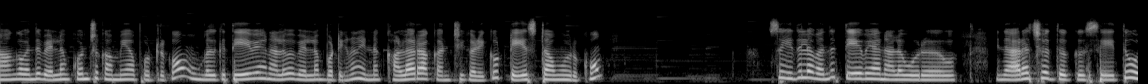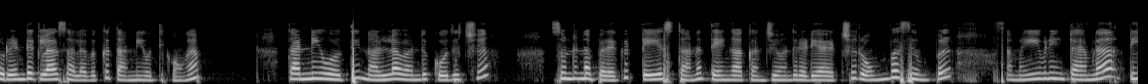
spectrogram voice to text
நாங்கள் வந்து வெள்ளம் கொஞ்சம் கம்மியாக போட்டிருக்கோம். உங்களுக்கு தேவையான அளவு வெள்ளம் போட்டிங்கன்னா இன்னும் கலராக கஞ்சி கிடைக்கும் டேஸ்ட்டாகவும் இருக்கும். ஸோ இதில் வந்து தேவையான அளவு ஒரு இந்த அரைச்சதுக்கு சேர்த்து ஒரு ரெண்டு கிளாஸ் அளவுக்கு தண்ணி ஊற்றிக்கோங்க தண்ணி ஊற்றி நல்லா வந்து கொதித்து சுண்டின பிறகு டேஸ்ட்டான தேங்காய் கஞ்சி வந்து ரெடி ஆகிடுச்சு ரொம்ப சிம்பிள் நம்ம ஈவினிங் டைமில் டீ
